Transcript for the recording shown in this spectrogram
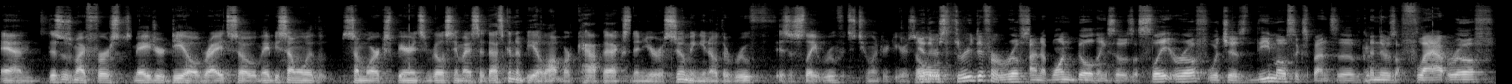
And this was my first major deal, right? So maybe someone with some more experience in real estate might have said that's going to be a lot more capex than you're assuming. You know, the roof is a slate roof; it's 200 years Yeah, old. Yeah, there's three different roofs on one building. So there's a slate roof, which is the most expensive. Then there's a flat roof,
